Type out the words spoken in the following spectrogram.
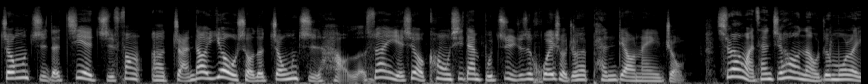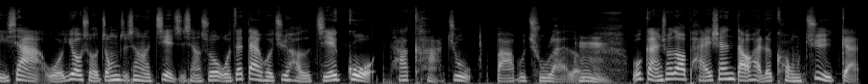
中指的戒指放呃转到右手的中指好了，虽然也是有空隙，但不至于就是挥手就会喷掉那一种。吃完晚餐之后呢，我就摸了一下我右手中指上的戒指，想说我再带回去好了。结果它卡住，拔不出来了。嗯，我感受到排山倒海的恐惧感。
